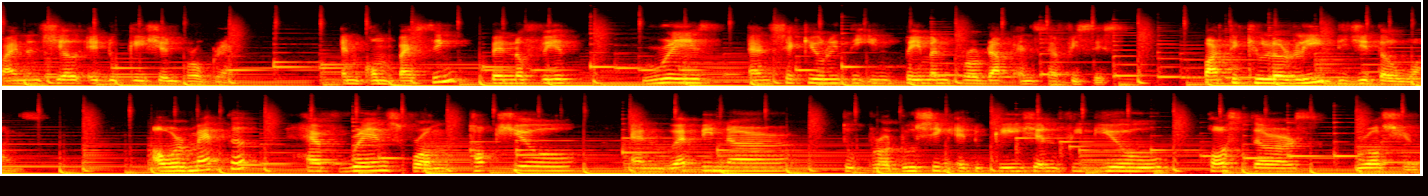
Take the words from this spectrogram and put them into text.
financial education program encompassing benefit, risk, and security in payment products and services, particularly digital ones. Our method have ranged from talk show and webinar to producing education video, posters, brochure.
